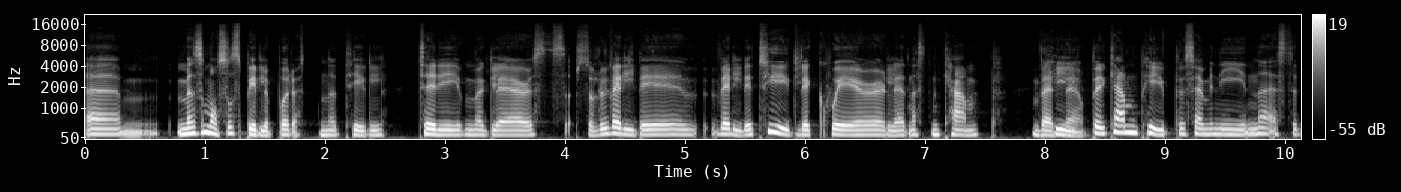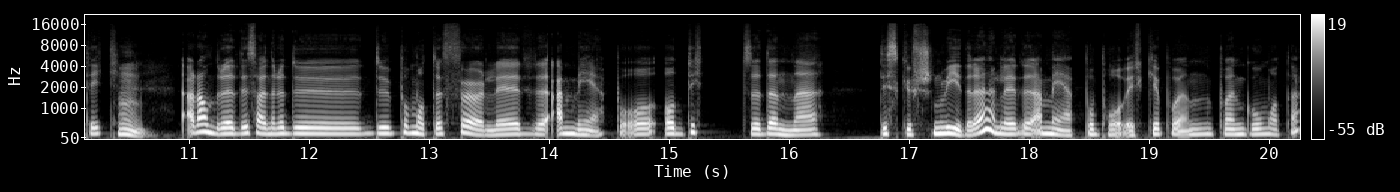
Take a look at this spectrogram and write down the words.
Um, men som også spiller på røttene til Terry Muglares veldig, veldig tydelig queer, eller nesten camp. Hypercamp, hyperfeminine estetikk. Mm. Er det andre designere du, du, på en måte føler er med på å, å, dytte denne diskursen videre, eller er med på å påvirke på en, på en god måte?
